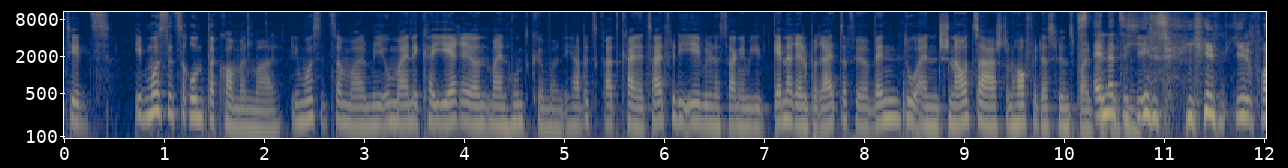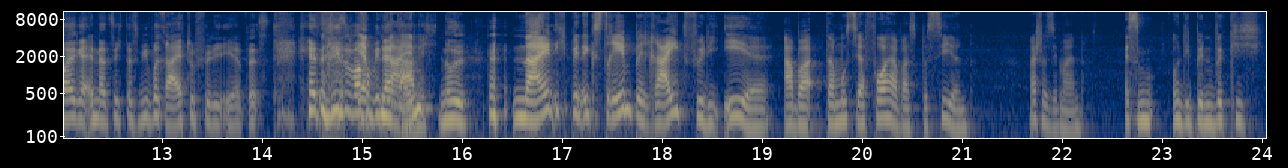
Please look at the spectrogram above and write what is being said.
tits. Ich muss jetzt runterkommen mal. Ich muss jetzt einmal mich um meine Karriere und meinen Hund kümmern. Ich habe jetzt gerade keine Zeit für die Ehe, will nur sagen, ich bin generell bereit dafür. Wenn du einen Schnauzer hast, dann hoffe ich, dass wir uns bald Es ändert sich jedes, jede, Folge ändert sich das, wie bereit du für die Ehe bist. Jetzt diese Woche Ja, wieder gar nein. nicht. Null. Nein, ich bin extrem bereit für die Ehe, aber da muss ja vorher was passieren. Weißt du, was ich meine? Es Und ich bin wirklich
